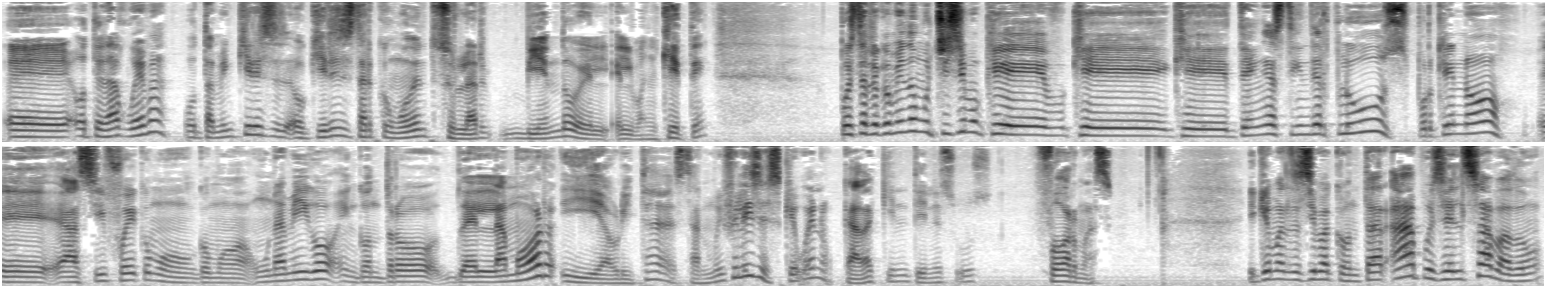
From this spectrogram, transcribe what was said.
eh, o te da hueva, o también quieres, o quieres estar cómodo en tu celular viendo el, el banquete, pues te recomiendo muchísimo que, que, que tengas Tinder Plus. ¿Por qué no? Eh, así fue como, como un amigo encontró el amor y ahorita están muy felices. Qué bueno, cada quien tiene sus formas. ¿Y qué más les iba a contar? Ah, pues el sábado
